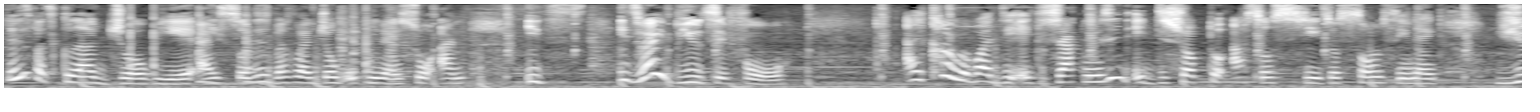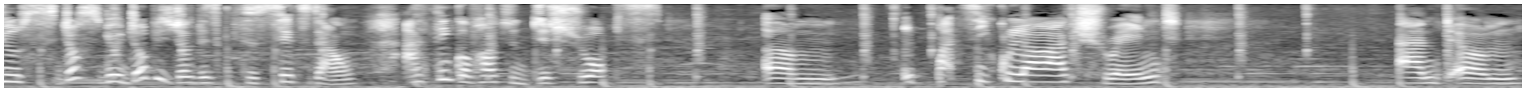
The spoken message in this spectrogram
there's this particular job here i saw this particular job opening i saw and it's it's very beautiful I can't remember the exact name. Is it a disruptor associate or something? Like you just your job is just basically to sit down and think of how to disrupt um, a particular trend and um,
